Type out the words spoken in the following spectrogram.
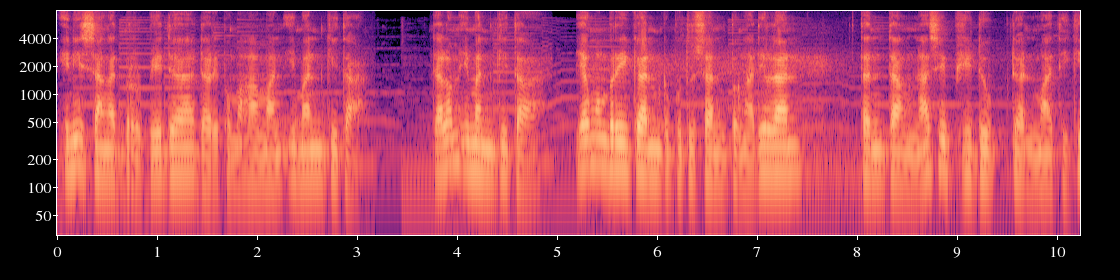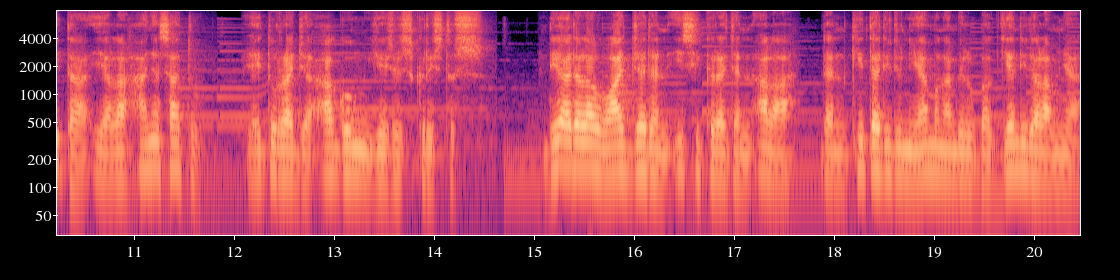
Ini sangat berbeda dari pemahaman iman kita. Dalam iman kita, yang memberikan keputusan pengadilan tentang nasib hidup dan mati kita ialah hanya satu, yaitu Raja Agung Yesus Kristus. Dia adalah wajah dan isi kerajaan Allah dan kita di dunia mengambil bagian di dalamnya.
